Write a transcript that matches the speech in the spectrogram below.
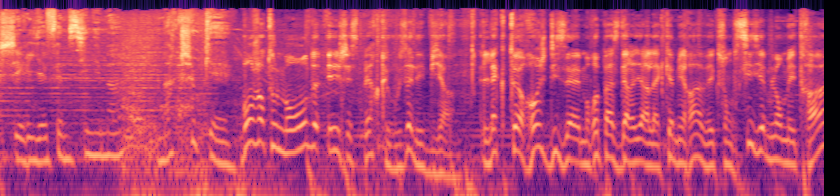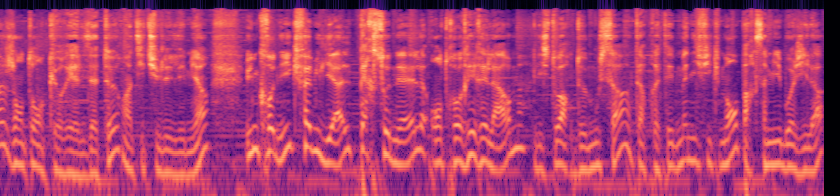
Chérie FM Cinéma, Marc Choquet. Bonjour tout le monde et j'espère que vous allez bien. L'acteur Roche Dizem repasse derrière la caméra avec son sixième long métrage en tant que réalisateur intitulé Les Miens. Une chronique familiale, personnelle, entre rire et larmes. L'histoire de Moussa, interprétée magnifiquement par Sami Bouagila.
